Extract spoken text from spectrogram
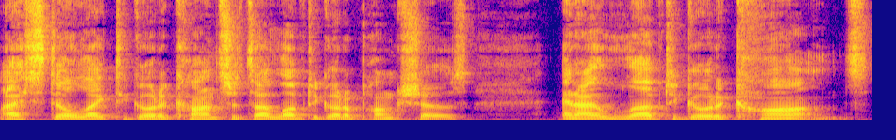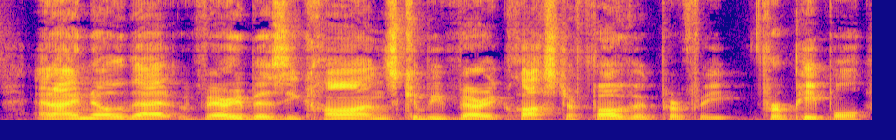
I still like to go to concerts. I love to go to punk shows. And i love to go to cons. And i know that very busy cons can be very claustrophobic for, for people.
